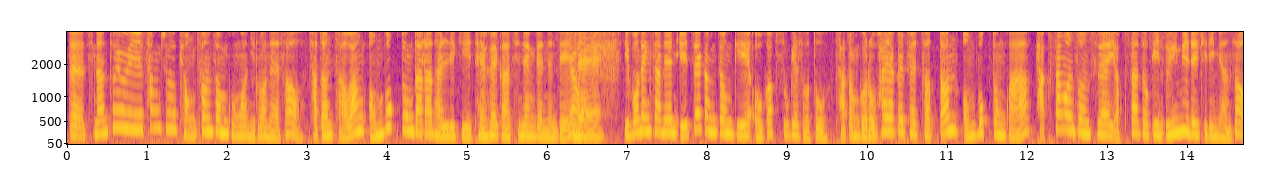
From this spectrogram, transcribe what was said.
네, 지난 토요일 상주 경천섬 공원 일원에서 자전차왕 엄복동 따라 달리기 대회가 진행됐는데요. 네. 이번 행사는 일제강점기의 억압 속에서도 자전거로 활약을 펼쳤던 엄복동과 박상원 선수의 역사적인 의미를 기리면서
